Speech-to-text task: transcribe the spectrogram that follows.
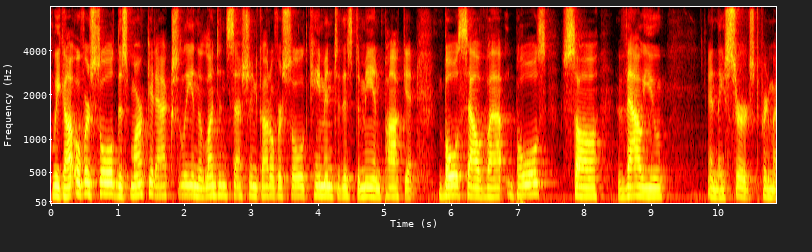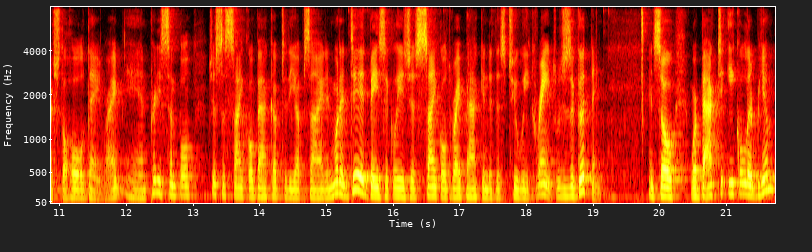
We got oversold. This market actually in the London session got oversold, came into this demand pocket. Bulls saw, bulls saw value and they surged pretty much the whole day, right? And pretty simple, just a cycle back up to the upside. And what it did basically is just cycled right back into this two week range, which is a good thing. And so we're back to equilibrium.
